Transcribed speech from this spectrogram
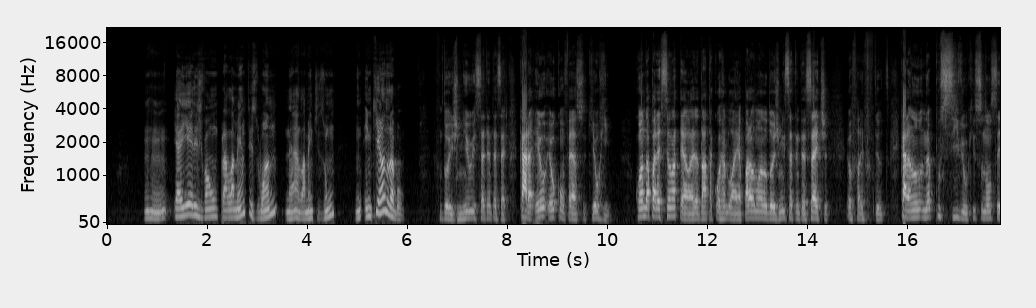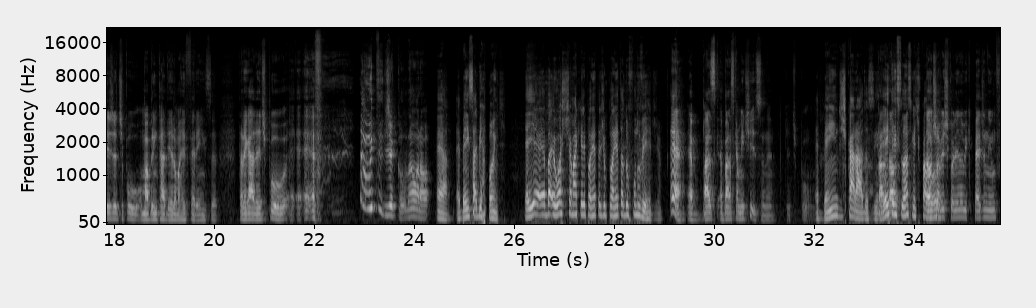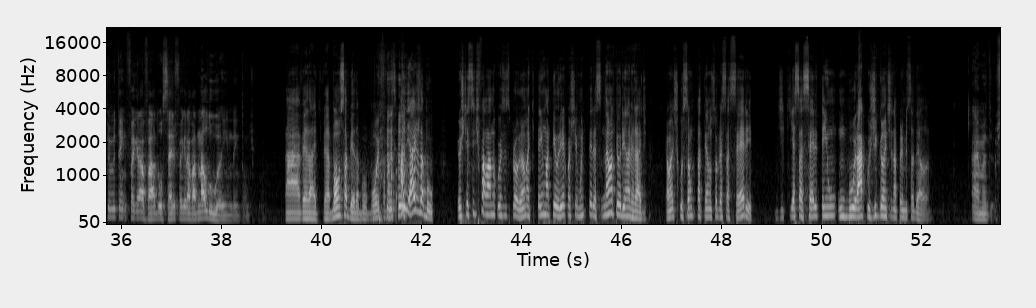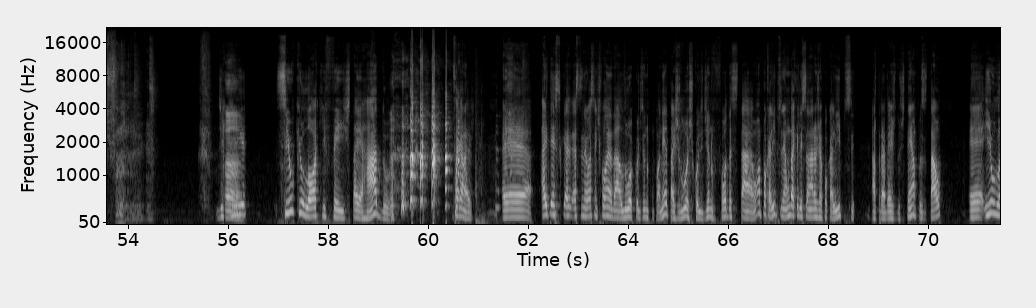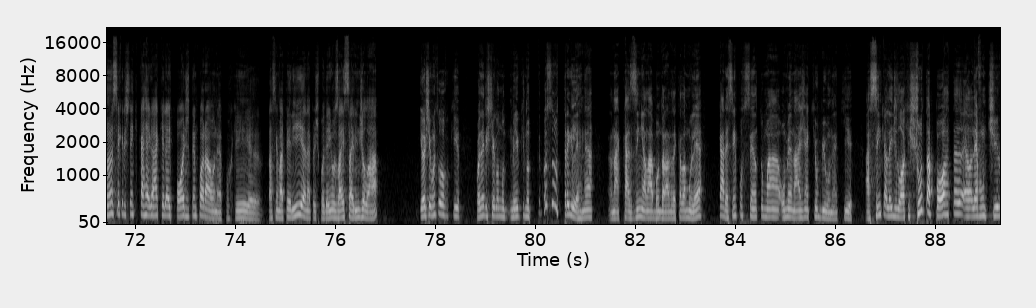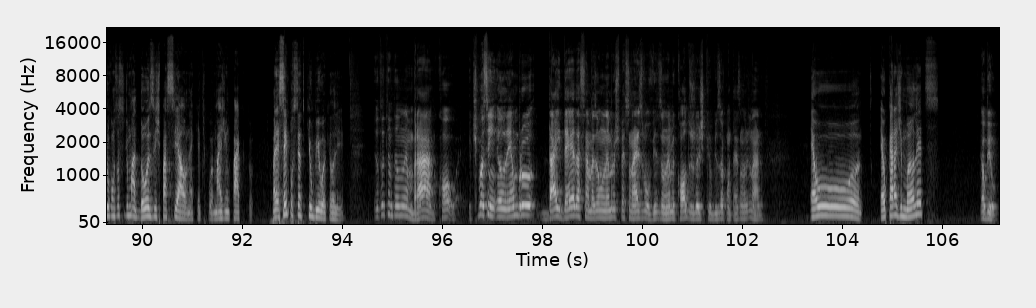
Uhum. E aí eles vão pra Lamentes One, né? Lamentes 1. Em, em que ano, Dabu? 2077. Cara, eu, eu confesso que eu ri. Quando apareceu na tela, a data correndo lá, e é para no ano 2077, eu falei, meu Deus. Cara, não, não é possível que isso não seja, tipo, uma brincadeira, uma referência. Tá ligado? É tipo. É, é- é muito ridículo, na moral. É, é bem cyberpunk. E aí é- eu gosto de chamar aquele planeta de o planeta do fundo verde. É, é, basic, é basicamente isso, né? Porque, tipo. É bem descarado, assim. Da- né? E aí da- tem esse lance que a gente Da falou. última vez que eu olhei na Wikipedia, nenhum filme tem- foi gravado, ou série foi gravado na Lua ainda, então, tipo. Ah, verdade. É bom saber, Dabu. Boa informação. Aliás, Dabu, eu esqueci de falar no começo desse programa que tem uma teoria que eu achei muito interessante. Não é uma teoria, na verdade. É uma discussão que tá tendo sobre essa série, de que essa série tem um, um buraco gigante na premissa dela. Ai, meu Deus. De que Ah. se o que o Loki fez tá errado. Sacanagem. É, aí tem esse, esse negócio que a gente falou, né, da lua colidindo com o planeta, as luas colidindo, foda-se, tá um apocalipse, né, um daqueles cenários de apocalipse através dos tempos e tal. É, e o lance é que eles têm que carregar aquele iPod temporal, né? Porque tá sem bateria, né? Pra eles poderem usar e saírem de lá. E eu achei muito louco que quando eles chegam no, meio que no. No trailer, né? Na casinha lá abandonada daquela mulher. Cara, é 100% uma homenagem a Kill Bill, né? Que assim que a Lady Locke chuta a porta, ela leva um tiro como se fosse de uma 12 espacial, né? Que é tipo, mais de impacto. Mas é 100% Kill Bill aquilo ali. Eu tô tentando lembrar qual. Tipo assim, eu lembro da ideia da cena, mas eu não lembro os personagens envolvidos, eu não lembro qual dos dois Kill Bills acontece, não lembro de nada. É o. É o cara de mullets. É o Bill.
